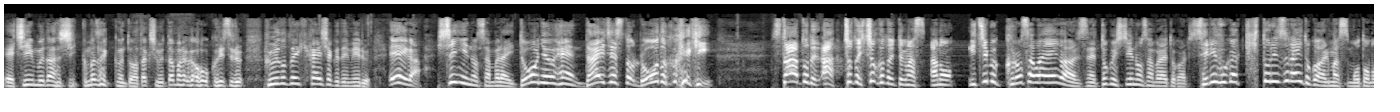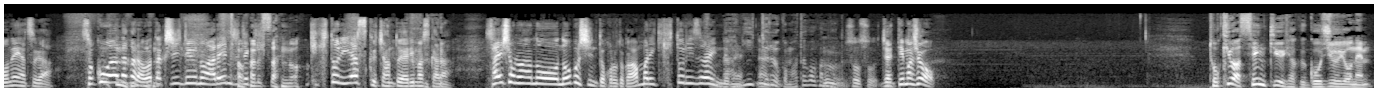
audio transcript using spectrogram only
えーチーム男子、熊崎君と私、歌丸がお送りする、フード的解釈で見る映画、7人の侍導入編、ダイジェスト朗読劇。スタートで、あちょっと一言言っておきます、あの一部、黒沢映画はですね特に七人の侍とか、セリフが聞き取りづらいところあります、元のねやつが、そこはだから 私流のアレンジで田聞き取りやすくちゃんとやりますから、最初のあのノブシのところとか、あんまり聞き取りづらいんでね、何言ってるのか全く分かんない、うん、そうそう、じゃあ行ってみましょ時は1954年。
